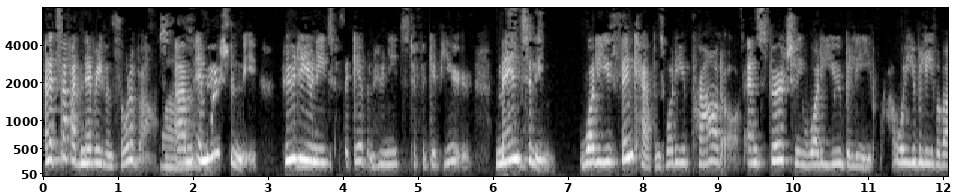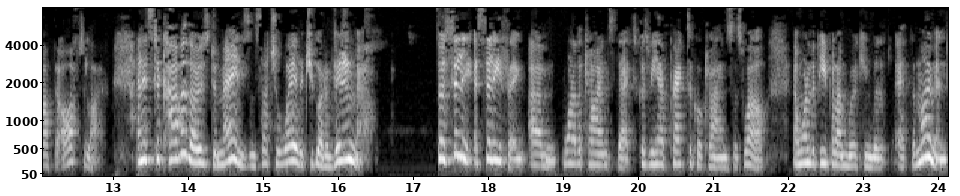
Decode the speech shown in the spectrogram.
And it's stuff I'd never even thought about. Wow. Um, emotionally, who do you need to forgive and who needs to forgive you? Mentally, what do you think happens? What are you proud of? And spiritually, what do you believe? What do you believe about the afterlife? And it's to cover those domains in such a way that you've got a vision map. So silly, a silly thing. Um, one of the clients that, because we have practical clients as well, and one of the people I'm working with at the moment,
